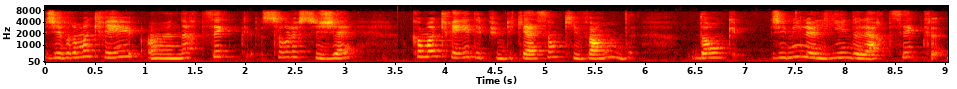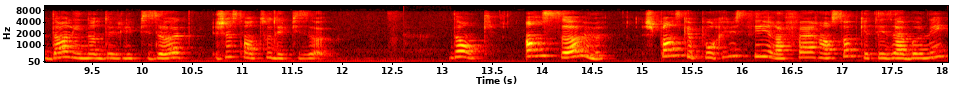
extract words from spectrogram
j'ai vraiment créé un article sur le sujet, comment créer des publications qui vendent. Donc, j'ai mis le lien de l'article dans les notes de l'épisode, juste en dessous de l'épisode. Donc, en somme, je pense que pour réussir à faire en sorte que tes abonnés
